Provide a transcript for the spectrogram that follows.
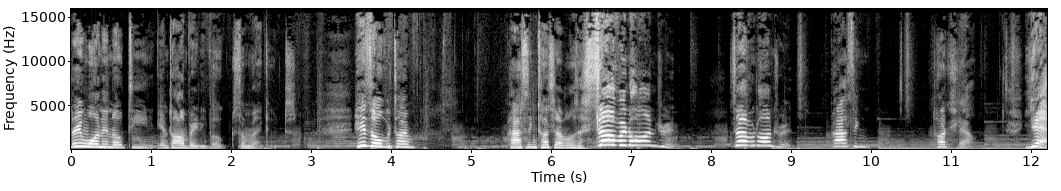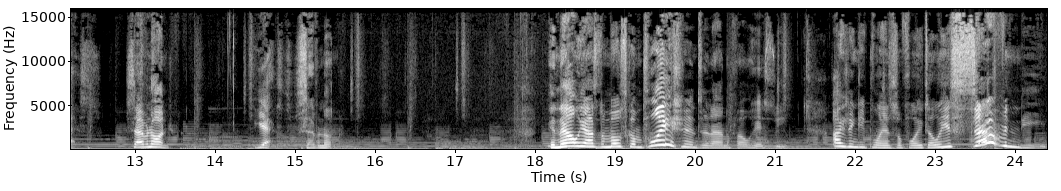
They won in OT, and Tom Brady broke some records. His overtime passing touchdown was a 700, 700 passing touchdown. Yes, 700. Yes, 700. And now he has the most completions in NFL history. I think he plans to play till he's 70.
